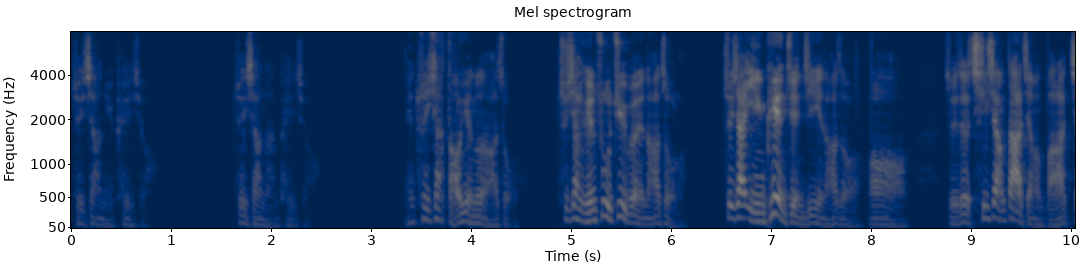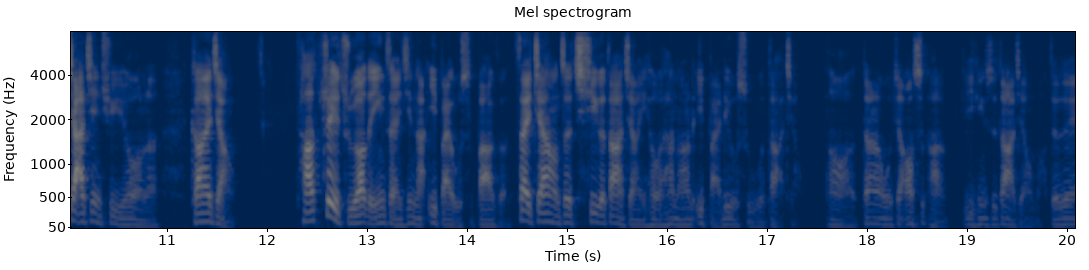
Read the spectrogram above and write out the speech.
最佳女配角，最佳男配角，连最佳导演都拿走了，最佳原著剧本也拿走了，最佳影片剪辑也拿走了哦。所以这七项大奖把它加进去以后呢，刚才讲。他最主要的影展已经拿一百五十八个，再加上这七个大奖以后，他拿了一百六十五个大奖啊！当然，我讲奥斯卡一定是大奖嘛，对不对？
